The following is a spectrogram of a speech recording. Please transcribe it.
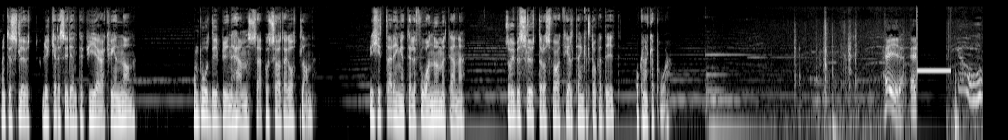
men till slut lyckades identifiera kvinnan. Hon bodde i byn Hemse på södra Gotland. Vi hittade inget telefonnummer till henne, så vi beslutade oss för att helt enkelt åka dit och knacka på. Hej! Är det... Jo,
